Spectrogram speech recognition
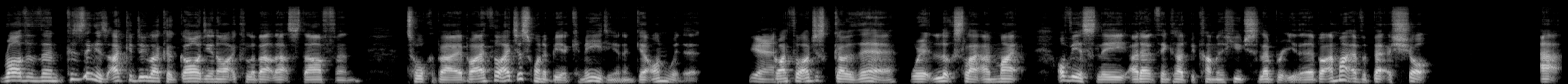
rather than because the thing is, I could do like a Guardian article about that stuff and talk about it, but I thought I just want to be a comedian and get on with it. Yeah. So I thought I'll just go there where it looks like I might. Obviously, I don't think I'd become a huge celebrity there, but I might have a better shot at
